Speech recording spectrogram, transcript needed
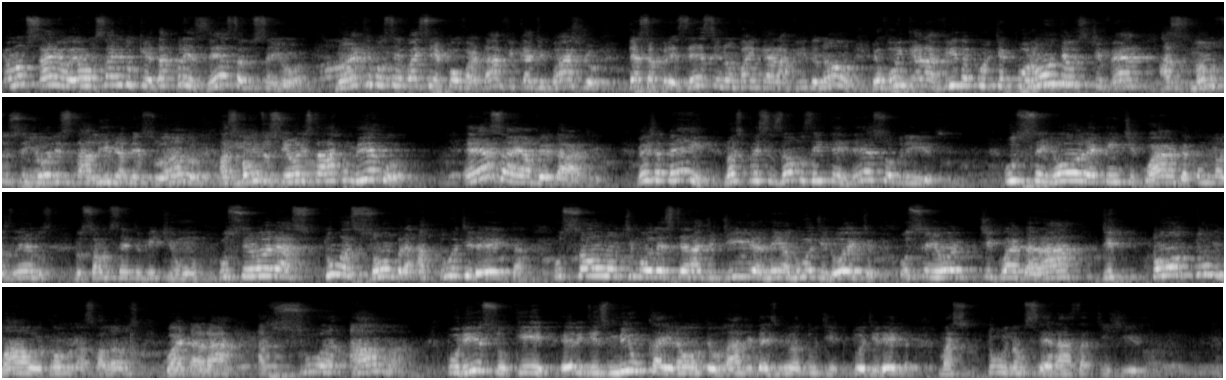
Eu não saio, eu não saio do que? Da presença do Senhor. Não é que você vai se acovardar, ficar debaixo dessa presença e não vai encarar a vida. Não, eu vou encarar a vida porque por onde eu estiver, as mãos do Senhor estão ali me abençoando, as mãos do Senhor estarão comigo. Essa é a verdade. Veja bem, nós precisamos entender sobre isso. O Senhor é quem te guarda, como nós lemos no Salmo 121. O Senhor é a tua sombra à tua direita. O sol não te molestará de dia, nem a lua de noite. O Senhor te guardará de todo mal. E como nós falamos, guardará a sua alma. Por isso que ele diz: mil cairão ao teu lado e dez mil à tua direita, mas tu não serás atingido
